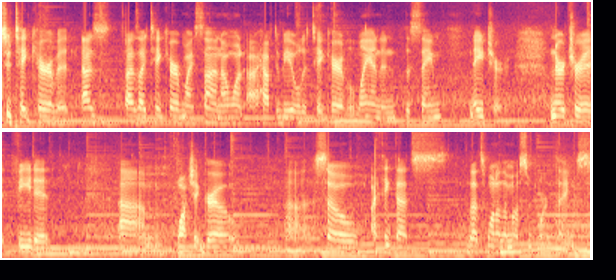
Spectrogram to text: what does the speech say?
to take care of it. As as I take care of my son, I want I have to be able to take care of the land in the same nature, nurture it, feed it, um, watch it grow. Uh, so I think that's that's one of the most important things.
